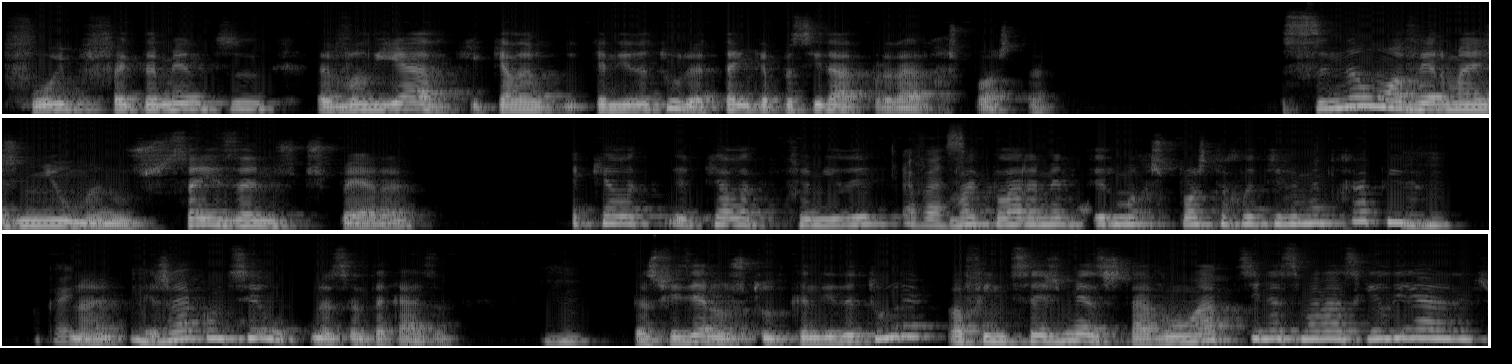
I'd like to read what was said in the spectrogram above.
foi perfeitamente avaliado que aquela candidatura tem capacidade para dar resposta, se não houver mais nenhuma nos seis anos de espera, aquela, aquela família Avança. vai claramente ter uma resposta relativamente rápida. Uhum. Okay. Não é? Uhum. Já aconteceu na Santa Casa. Uhum. Eles fizeram o estudo de candidatura, ao fim de seis meses estavam aptos e na semana a seguir ligaram-lhes.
